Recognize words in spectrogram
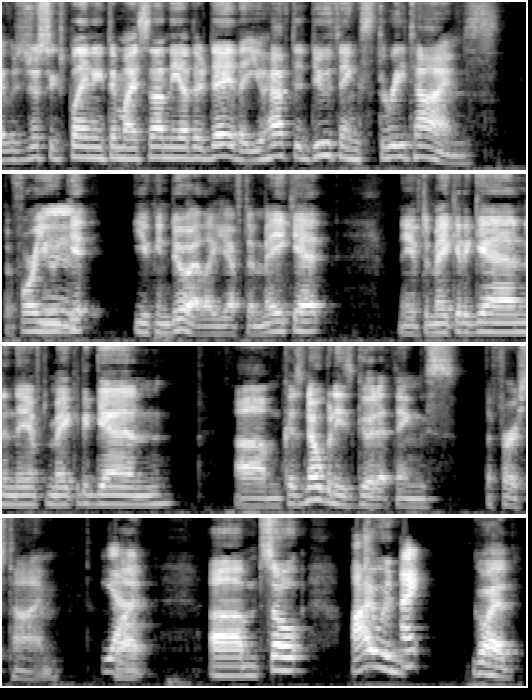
I was just explaining to my son the other day that you have to do things three times before you Hmm. get you can do it. Like you have to make it, then you have to make it again, and then you have to make it again. Because nobody's good at things the first time. Yeah. But, um, so I would I- go ahead.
